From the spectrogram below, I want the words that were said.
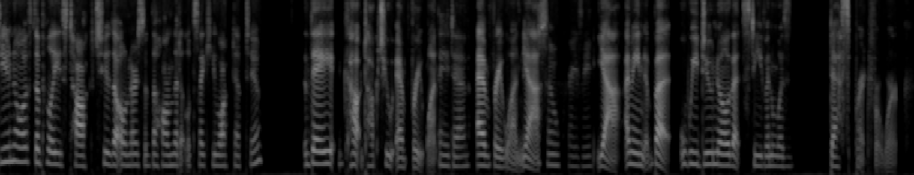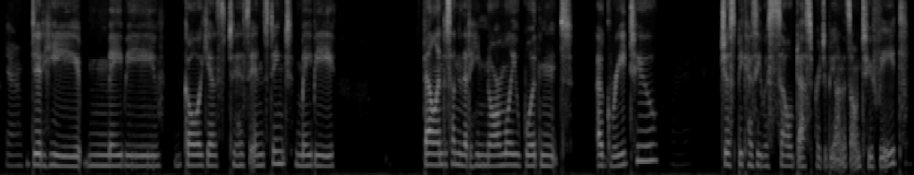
Do you know if the police talked to the owners of the home that it looks like he walked up to? They ca- talk to everyone. They did. Everyone. Yeah. So crazy. Yeah, I mean, but we do know that Steven was desperate for work. Yeah. Did he maybe mm-hmm. go against his instinct? Maybe fell into something that he mm-hmm. normally wouldn't agree to just because he was so desperate to be on his own two feet? Mm-hmm.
